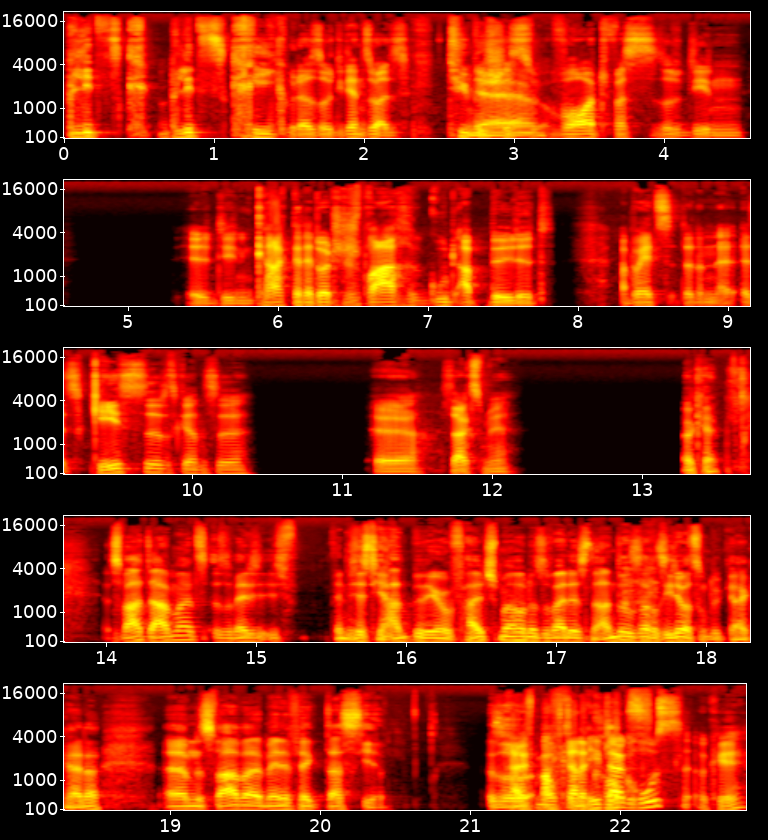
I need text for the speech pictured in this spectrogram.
Blitz, Blitzkrieg oder so, die dann so als typisches ja, Wort, was so den, äh, den Charakter der deutschen Sprache gut abbildet. Aber jetzt dann als Geste das Ganze, äh, sag's mir. Okay. Es war damals, also wenn ich, ich wenn ich jetzt die Handbewegung falsch mache oder so weiter, ist eine andere Sache, sieht aber zum Glück gar keiner. Ähm, das war aber im Endeffekt das hier. Also Ralf macht gerade Hitlergruß, okay.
